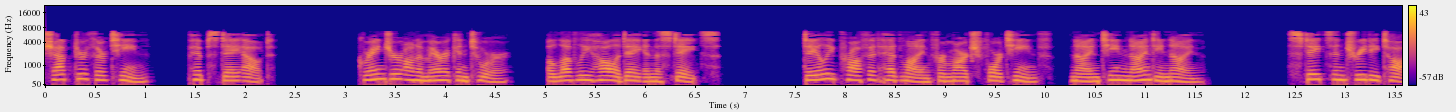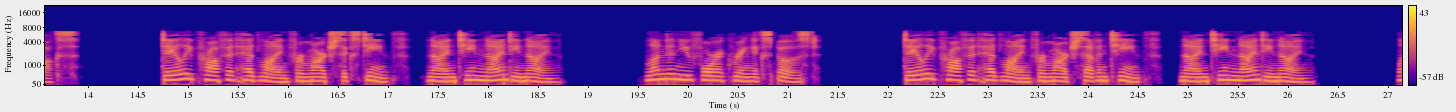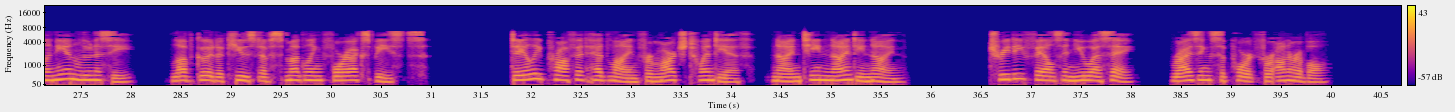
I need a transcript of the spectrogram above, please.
Chapter 13, Pip's Day Out. Granger on American Tour, a lovely holiday in the States. Daily Prophet headline for March 14, 1999. States and Treaty Talks. Daily Prophet headline for March 16, 1999. London Euphoric Ring exposed. Daily Prophet headline for March 17, 1999. Lenian lunacy, Lovegood accused of smuggling forex beasts. Daily Prophet headline for March 20, 1999. Treaty fails in USA, rising support for Honorable.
